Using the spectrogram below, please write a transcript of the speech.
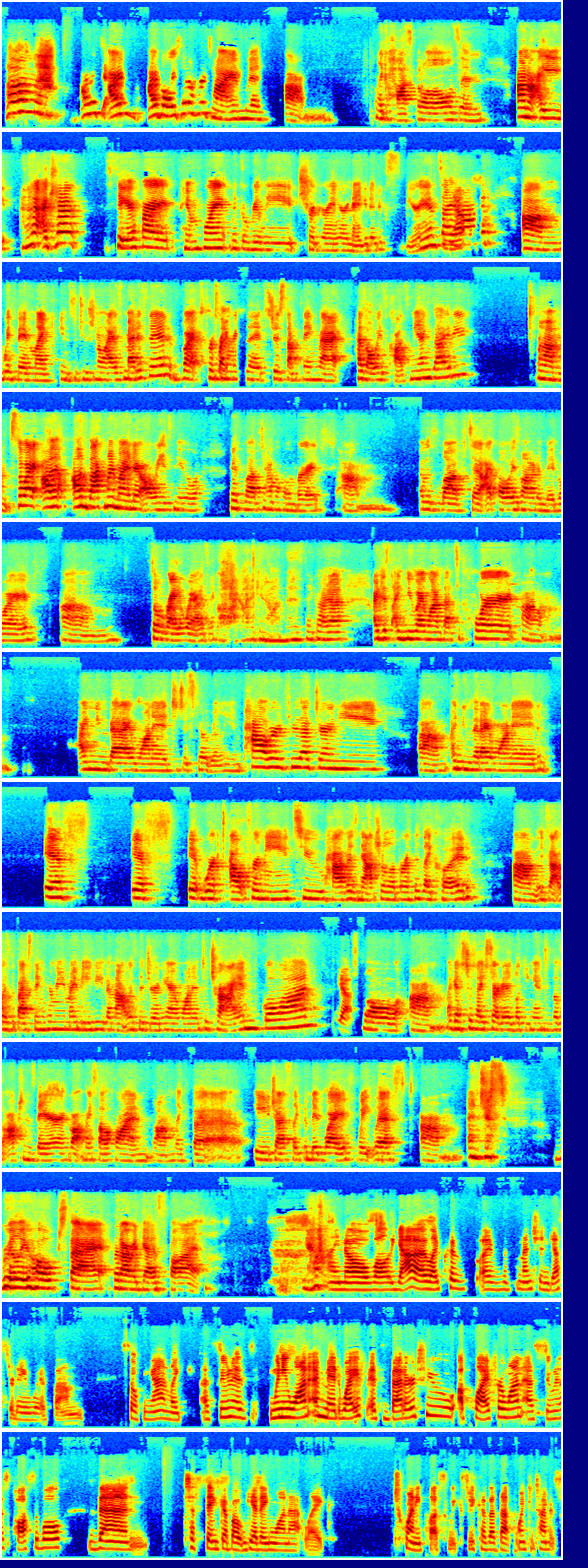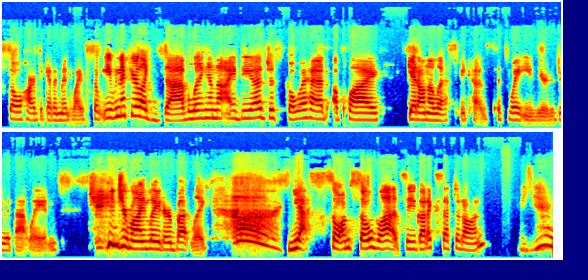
Um, I would say I've I've always had a hard time with um like hospitals and I don't know, I I can't say if I pinpoint like a really triggering or negative experience I yep. had um, within like institutionalized medicine, but for some right. reason, it's just something that has always caused me anxiety. Um, so I, I, on back of my mind, I always knew I'd love to have a home birth. Um, I would love to, I always wanted a midwife. Um, so right away, I was like, oh, I gotta get on this. I gotta, I just, I knew I wanted that support. Um, I knew that I wanted to just feel really empowered through that journey um, I knew that I wanted, if if it worked out for me to have as natural a birth as I could, um, if that was the best thing for me and my baby, then that was the journey I wanted to try and go on. Yeah. So um, I guess just I started looking into those options there and got myself on um, like the AHS, like the midwife wait list, um, and just really hoped that that I would get a spot. Yeah, I know. Well, yeah, like because I was mentioned yesterday with um Sophie Ann, like as soon as when you want a midwife, it's better to apply for one as soon as possible than to think about getting one at like 20 plus weeks because at that point in time it's so hard to get a midwife. So even if you're like dabbling in the idea, just go ahead, apply, get on the list because it's way easier to do it that way and change your mind later. But like, yes. So I'm so glad. So you got accepted on. Did, yeah.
